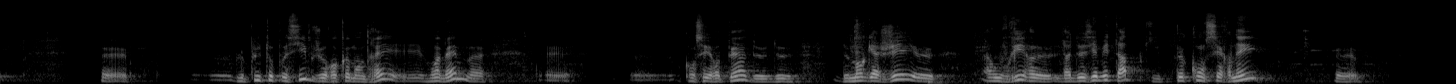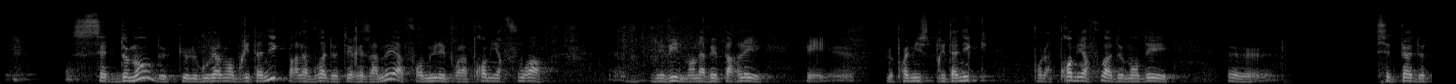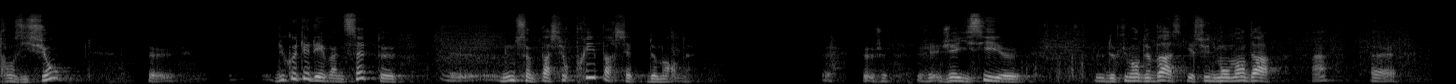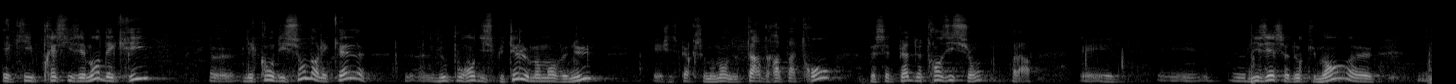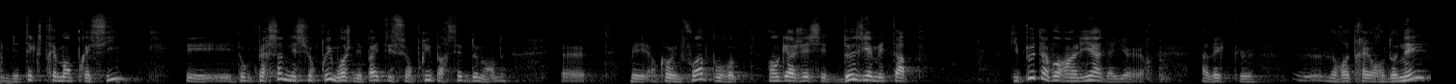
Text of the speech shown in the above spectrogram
euh, le plus tôt possible, je recommanderais moi-même euh, au Conseil européen de, m'engager à ouvrir la deuxième étape qui peut concerner cette demande que le gouvernement britannique, par la voix de Theresa May, a formulée pour la première fois. David m'en avait parlé, et euh, le Premier ministre britannique, pour la première fois, a demandé euh, cette période de transition. Euh, du côté des 27, euh, euh, nous ne sommes pas surpris par cette demande. J'ai ici le document de base qui est celui de mon mandat hein, et qui précisément décrit les conditions dans lesquelles nous pourrons discuter le moment venu, et j'espère que ce moment ne tardera pas trop, de cette période de transition. Voilà. Lisez ce document, euh, il est extrêmement précis, et donc personne n'est surpris. Moi, je n'ai pas été surpris par cette demande. Euh, mais encore une fois, pour engager cette deuxième étape, qui peut avoir un lien d'ailleurs avec euh, le retrait ordonné,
